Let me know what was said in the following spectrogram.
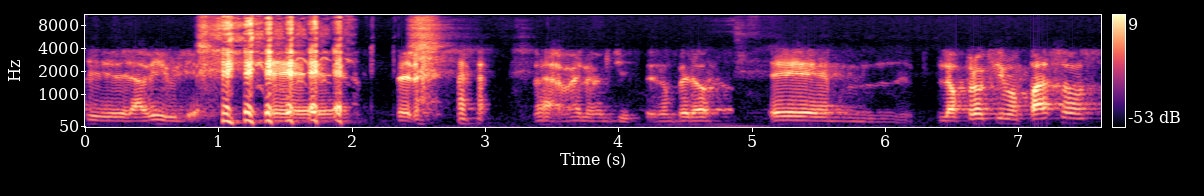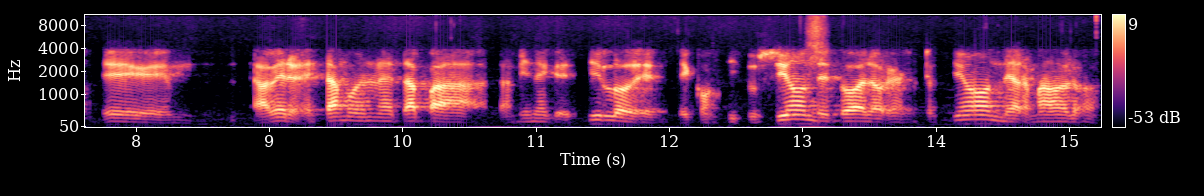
de la Biblia. eh, pero, bueno, un chiste, ¿no? Pero eh, los próximos pasos, eh, a ver, estamos en una etapa, también hay que decirlo, de, constitución de toda la organización, de armado,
